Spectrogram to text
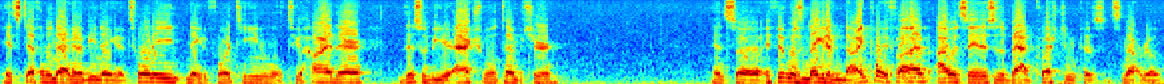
it's definitely not going to be negative 20, negative 14, a little too high there. This would be your actual temperature. And so if it was negative 9.5, I would say this is a bad question because it's not real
